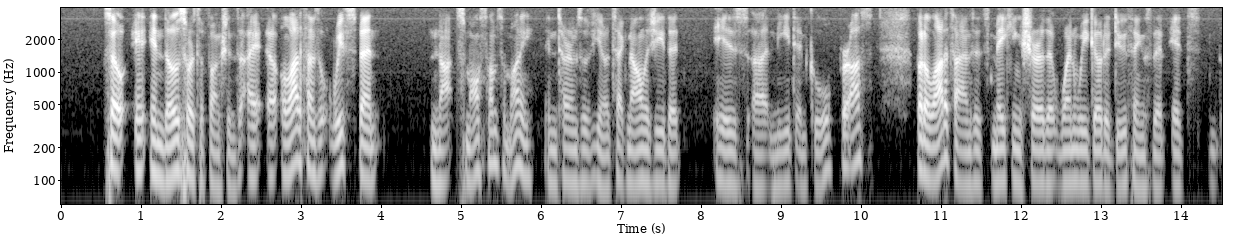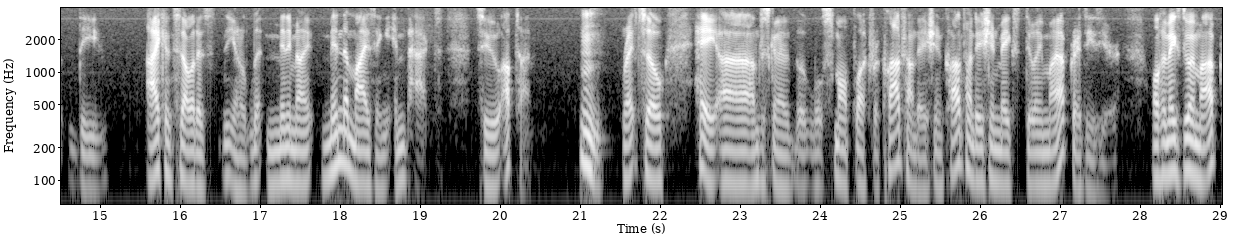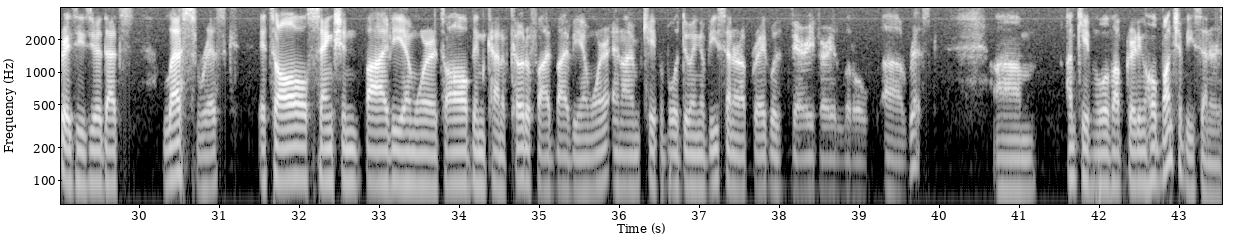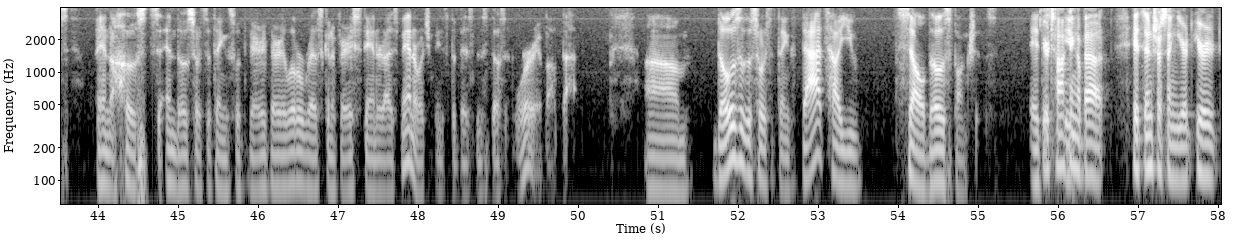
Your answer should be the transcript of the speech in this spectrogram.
so, in, in those sorts of functions, I a lot of times we've spent not small sums of money in terms of you know technology that is uh, neat and cool for us, but a lot of times it's making sure that when we go to do things that it's the I can sell it as you know minimi- minimizing impact to uptime. Mm. Right. So, hey, uh, I'm just going to a little small pluck for Cloud Foundation. Cloud Foundation makes doing my upgrades easier. Well, if it makes doing my upgrades easier, that's less risk. It's all sanctioned by VMware. It's all been kind of codified by VMware, and I'm capable of doing a vCenter upgrade with very, very little uh, risk. Um, I'm capable of upgrading a whole bunch of vCenters and hosts and those sorts of things with very, very little risk in a very standardized manner, which means the business doesn't worry about that. Um, those are the sorts of things. That's how you sell those functions. It's, you're talking it, about. It's interesting. You're you're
